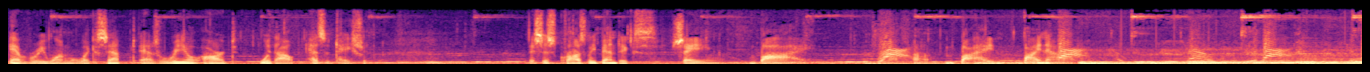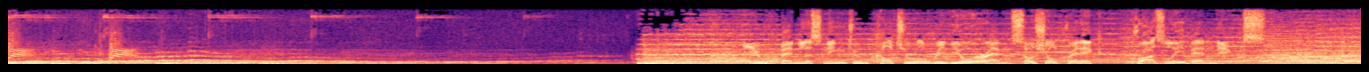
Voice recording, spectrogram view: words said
everyone will accept as real art without hesitation. This is Crosley Bendix saying bye. Uh, bye. Bye now. Listening to cultural reviewer and social critic Crosley Bendix.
